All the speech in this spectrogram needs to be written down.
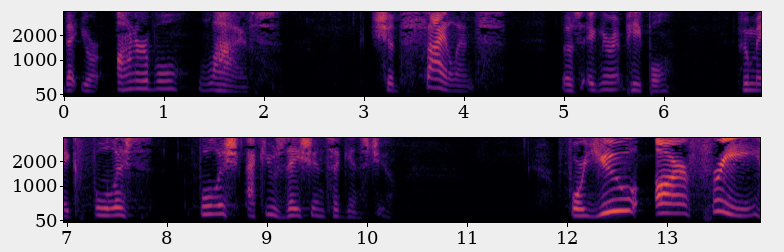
that your honorable lives should silence those ignorant people who make foolish foolish accusations against you. For you are free,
